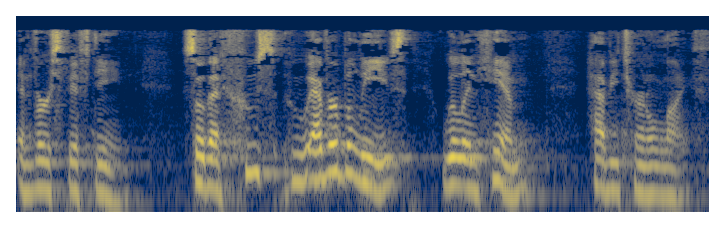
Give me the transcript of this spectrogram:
in verse 15. So that whoever believes will in Him have eternal life.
